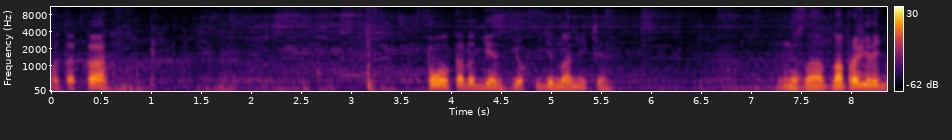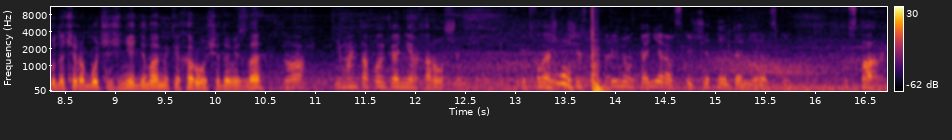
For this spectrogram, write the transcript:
Отака. Полка, да, дин, ёх ты, динамики. Не знаю, треба провірити буде, чи робочі, чи ні. Динаміки хороші, дивись, да? Да. І магнітофон піонер хороший. Під флешку Ну. ще з времен піонеровський, чи той піонеровський. Ну, Старий.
